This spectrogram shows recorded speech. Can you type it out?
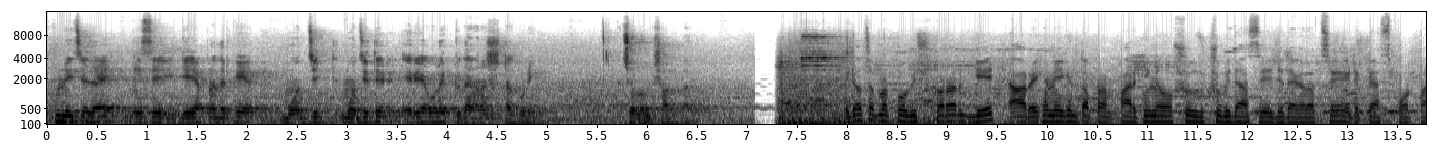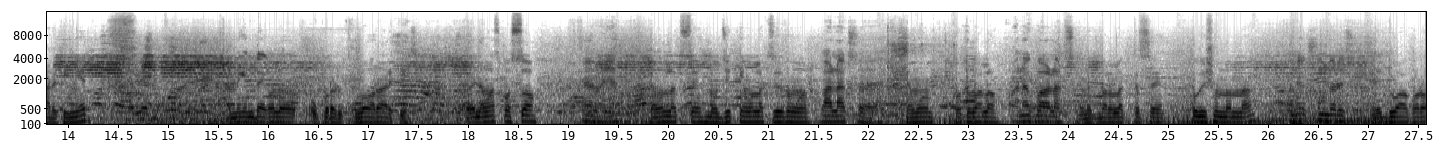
একটু নিচে যাই। নিচে গিয়ে আপনাদেরকে মসজিদ, মসজিদের এরিয়াগুলো একটু দেখানোর চেষ্টা করি। চলুন সরকার এটা হচ্ছে আপনার প্রবেশ করার গেট আর এখানে কিন্তু আপনার পার্কিং এর সুযোগ সুবিধা আছে। যে দেখা যাচ্ছে, এটা একটা স্পট পার্কিং এর আমি কিন্তু এখনও উপরের ফ্লোর আর কি। ওই নামাজ পড়ছো? হ্যাঁ কেমন লাগছে? মসজিদ কেমন লাগছে তোমার? ভালো লাগছে কেমন? কত ভালো? অনেক ভালো লাগছে। অনেক ভালো লাগতেছে। খুবই সুন্দর না? অনেক সুন্দর এই দোয়া করো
